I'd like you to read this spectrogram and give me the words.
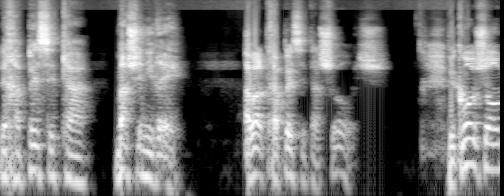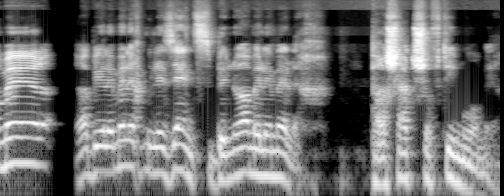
לחפש את ה, מה שנראה אבל תחפש את השורש וכמו שאומר רבי אלימלך מלזנץ בנועם אלימלך פרשת שופטים הוא אומר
